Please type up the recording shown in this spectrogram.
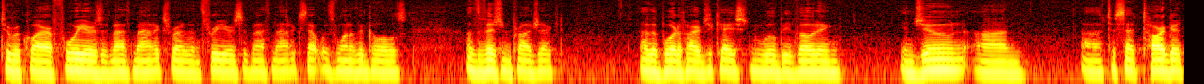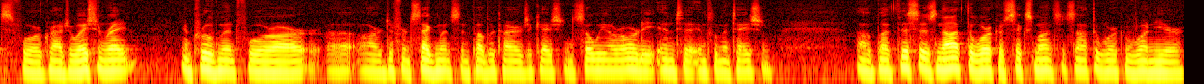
to require four years of mathematics rather than three years of mathematics. That was one of the goals of the Vision Project. Uh, the Board of Higher Education will be voting in June on, uh, to set targets for graduation rate improvement for our, uh, our different segments in public higher education. So we are already into implementation. Uh, but this is not the work of six months. It's not the work of one year.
